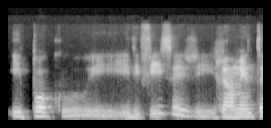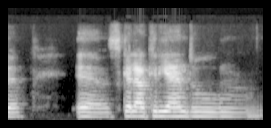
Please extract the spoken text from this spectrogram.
e pouco e, e difíceis, e realmente, uh, se calhar, criando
